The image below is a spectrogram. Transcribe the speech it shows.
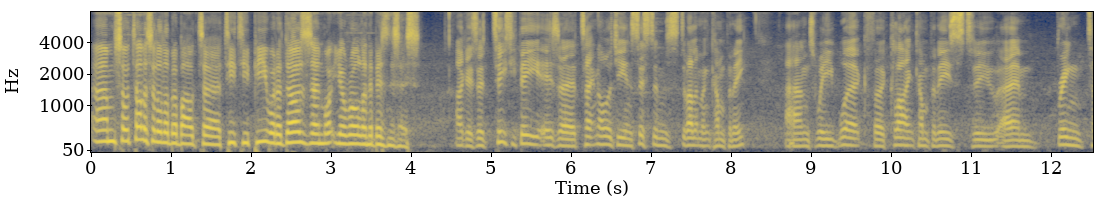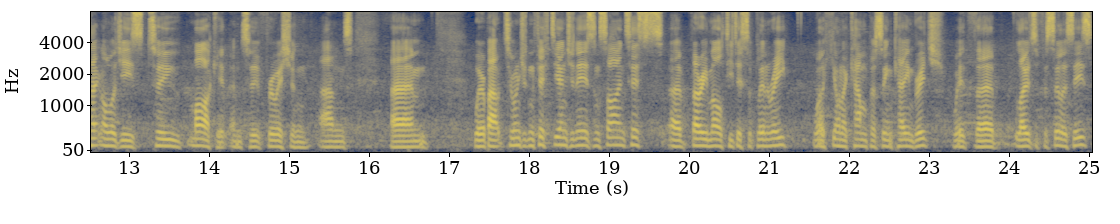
Um, so, tell us a little bit about uh, TTP, what it does, and what your role in the business is. Okay, so TTP is a technology and systems development company and we work for client companies to um, bring technologies to market and to fruition. And um, we're about 250 engineers and scientists, uh, very multidisciplinary, working on a campus in Cambridge with uh, loads of facilities.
